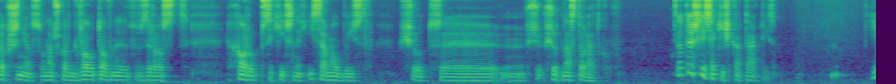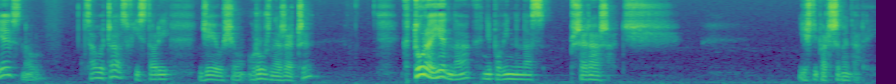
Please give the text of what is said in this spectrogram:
to przyniosło. Na przykład gwałtowny wzrost chorób psychicznych i samobójstw wśród, e, wśród nastolatków. To też jest jakiś kataklizm. Jest, no, cały czas w historii dzieją się różne rzeczy, które jednak nie powinny nas przerażać jeśli patrzymy dalej.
